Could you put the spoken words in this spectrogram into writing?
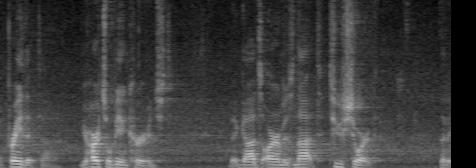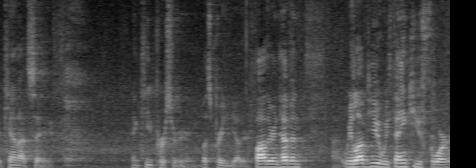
I pray that uh, your hearts will be encouraged, that God's arm is not too short, that it cannot save, and keep persevering. Let's pray together. Father in heaven, uh, we love you. We thank you for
